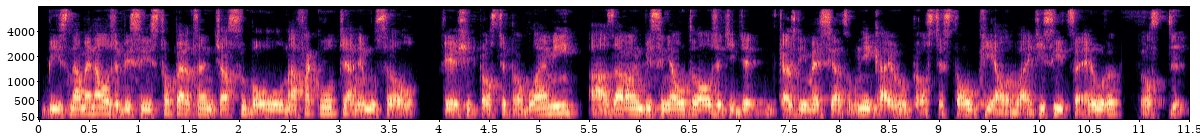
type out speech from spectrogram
by znamenalo, že by si 100% času bol na fakulte a nemusel riešiť proste problémy a zároveň by si neutoval, že ti de- každý mesiac unikajú proste stovky alebo aj tisíce eur. Proste,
